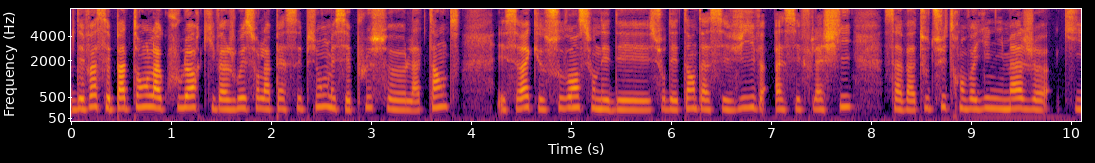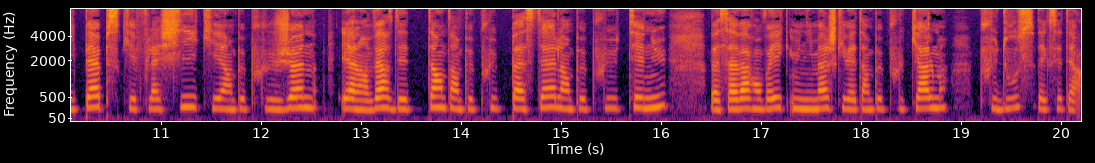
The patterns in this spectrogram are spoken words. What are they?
des fois, c'est pas tant la couleur qui va jouer sur la perception, mais c'est plus la teinte. Et c'est vrai que souvent, si on est sur des teintes assez vives, assez flashy, ça va tout de suite renvoyer une image qui peps, qui est flashy, qui est un peu plus jeune. Et à l'inverse, des teintes un peu plus pastel, un peu plus ténues bah, ça va renvoyer une image qui va être un peu plus calme, plus douce, etc.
